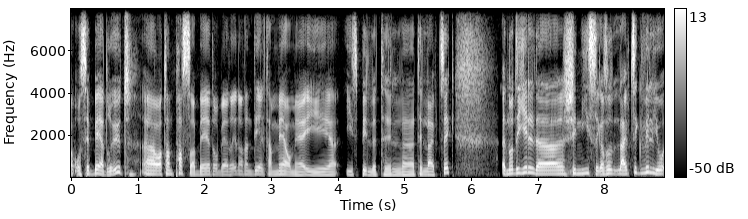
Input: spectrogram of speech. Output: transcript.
å se bedre ut, eh, og at han passer bedre og bedre inn. At han deltar mer og mer i, i spillet til, til Leipzig. Når det gjelder genistrek altså Leipzig ville jo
